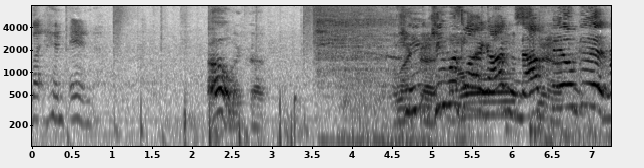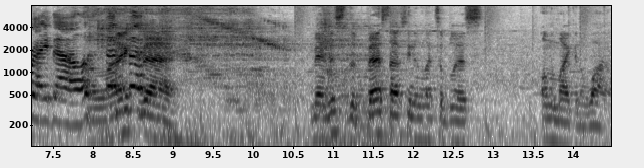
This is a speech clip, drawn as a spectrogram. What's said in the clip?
Let him in. Oh. I Oh, like that. I like he, that. he was like, I Oh, do not snap. feel good right now. I like that. Man, this is the best I've seen Alexa Bliss on the mic in a while.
